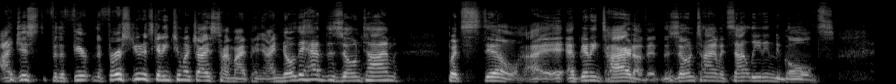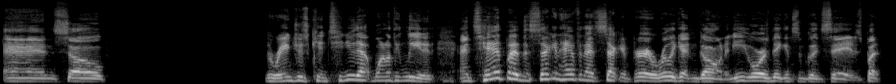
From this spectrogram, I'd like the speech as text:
I just, for the fear, the first unit's getting too much ice time, my opinion. I know they have the zone time, but still, I, I'm getting tired of it. The zone time, it's not leading to goals. And so the Rangers continue that one nothing lead. And Tampa in the second half of that second period were really getting going, and Igor is making some good saves. But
